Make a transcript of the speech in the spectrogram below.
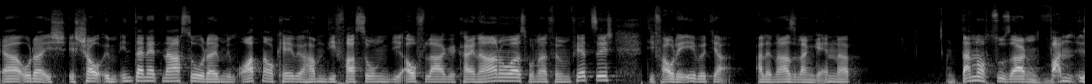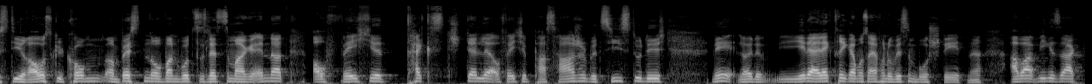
ja, oder ich, ich schaue im Internet nach so oder im, im Ordner, okay, wir haben die Fassung, die Auflage, keine Ahnung was, 145. Die VDE wird ja alle Nase lang geändert. Und dann noch zu sagen, wann ist die rausgekommen, am besten noch, wann wurde es das letzte Mal geändert, auf welche Textstelle, auf welche Passage beziehst du dich. Nee, Leute, jeder Elektriker muss einfach nur wissen, wo es steht. Ne? Aber wie gesagt,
